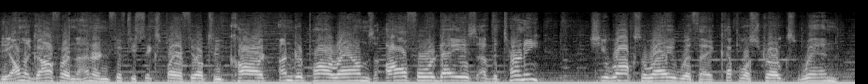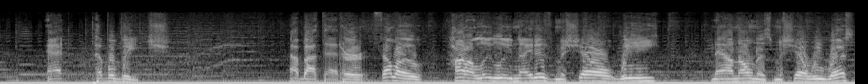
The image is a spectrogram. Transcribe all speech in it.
the only golfer in the 156 player field to card under par rounds all four days of the tourney she walks away with a couple of strokes win at Pebble Beach. How about that? Her fellow Honolulu native, Michelle Wie, now known as Michelle Wie West,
